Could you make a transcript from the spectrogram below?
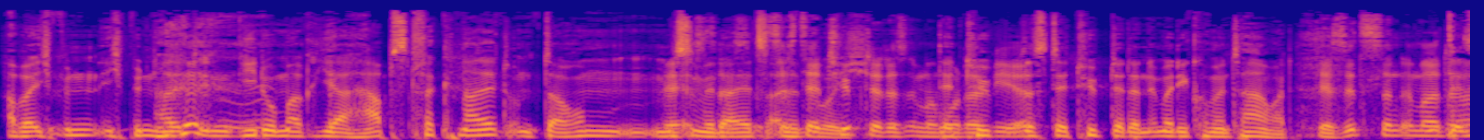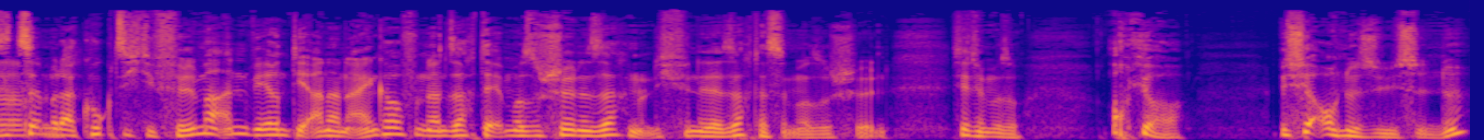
aber ich bin ich bin halt in Guido Maria Herbst verknallt und darum müssen wir da das? jetzt Ist das alle der durch. Typ, der das immer der typ, moderiert? das ist der Typ, der dann immer die Kommentare hat. Der sitzt dann immer da. Der sitzt immer da, guckt sich die Filme an, während die anderen einkaufen und dann sagt er immer so schöne Sachen. Und ich finde, der sagt das immer so schön. Sieht immer so, ach ja, ist ja auch eine Süße, ne?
